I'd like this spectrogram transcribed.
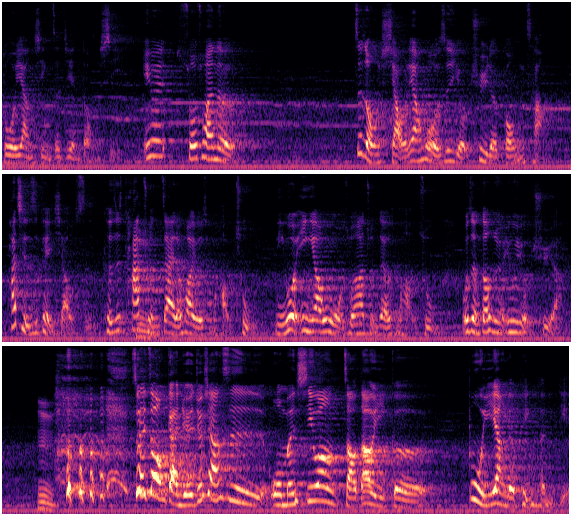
多样性这件东西，因为说穿了，这种小量或者是有趣的工厂，它其实是可以消失，可是它存在的话有什么好处？你如果硬要问我说它存在有什么好处，我只能告诉你，因为有趣啊。嗯，所以这种感觉就像是我们希望找到一个不一样的平衡点。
